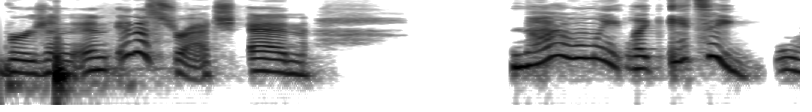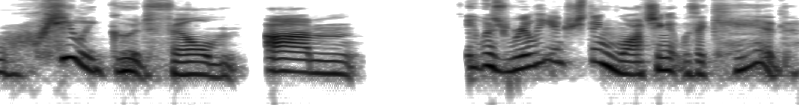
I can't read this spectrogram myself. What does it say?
version in in a stretch, and not only like it's a really good film. Um, it was really interesting watching it with a kid.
